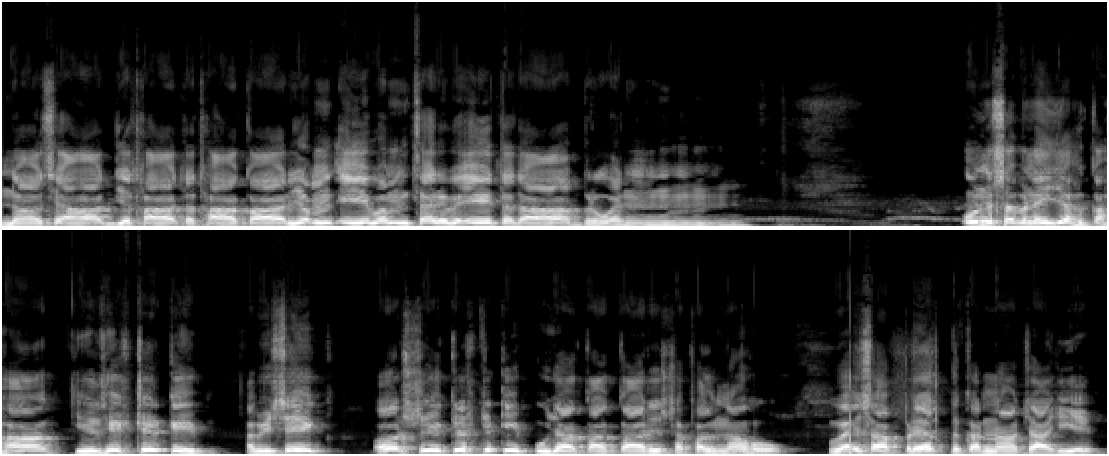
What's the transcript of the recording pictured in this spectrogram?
न सथा तथा कार्यम एवं सर्वे तदा ब्रुवन। उन सबने यह कहा कि युधिष्ठिर के अभिषेक और श्री कृष्ण की पूजा का कार्य सफल न हो, वैसा प्रयत्न करना चाहिए।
